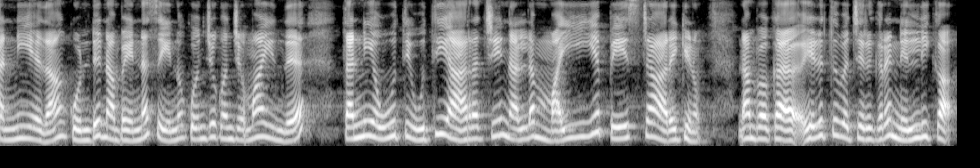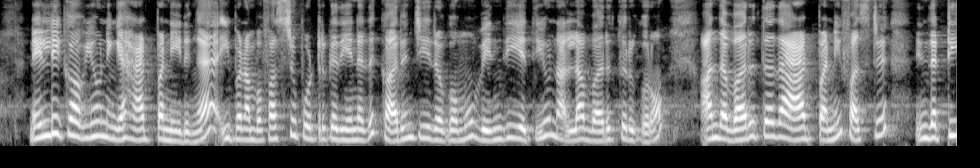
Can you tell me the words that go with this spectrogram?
தண்ணியை தான் கொண்டு நம்ம என்ன செய்யணும் கொஞ்சம் கொஞ்சமாக இந்த தண்ணியை ஊற்றி ஊற்றி அரைச்சி நல்ல மைய பேஸ்ட்டாக அரைக்கணும். நம்ம க எடுத்து வச்சிருக்கிற நெல்லிக்காய். நெல்லிக்காவையும் நீங்கள் ஆட் பண்ணிடுங்க. இப்போ நம்ம ஃபஸ்ட்டு போட்டிருக்கிறது என்னது? கருஞ்சீரகமும் வெந்தயத்தையும் நல்லா வறுத்துருக்குறோம். அந்த வறுத்ததை ஆட் பண்ணி ஃபஸ்ட்டு இந்த டீ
